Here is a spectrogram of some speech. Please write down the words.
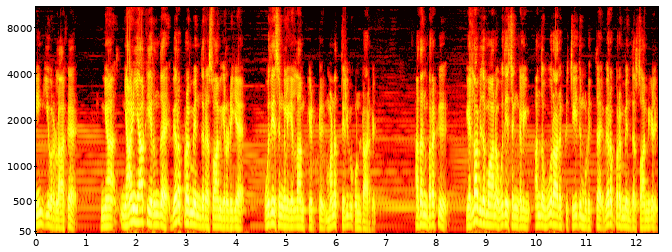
நீங்கியவர்களாக ஞானியாக இருந்த வீரபிரமேந்திர சுவாமிகளுடைய உபதேசங்களை எல்லாம் கேட்டு மனத் தெளிவு கொண்டார்கள். அதன் பிறகு எல்லா விதமான உபதேசங்களையும் அந்த ஊராருக்கு செய்து முடித்த வீரபிரமேந்திர சுவாமிகள்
